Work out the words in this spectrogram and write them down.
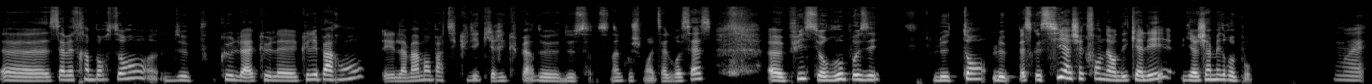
ça va être important de, que, la, que, les, que les parents, et la maman en particulier qui récupère de, de son, accouchement et de sa grossesse, euh, puissent se reposer le temps. Le, parce que si à chaque fois on est en décalé, il n'y a jamais de repos. Ouais.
